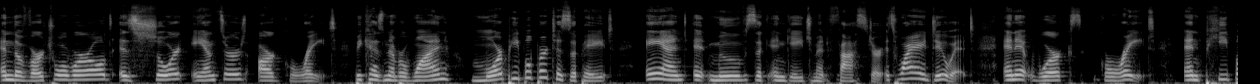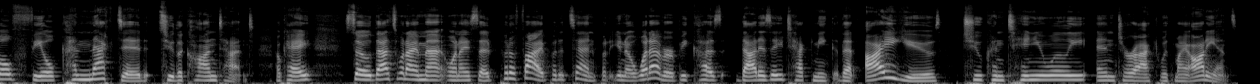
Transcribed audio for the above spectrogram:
in the virtual world is short answers are great because number one, more people participate and it moves the engagement faster. It's why I do it and it works great and people feel connected to the content. Okay. So that's what I meant when I said put a five, put a 10, put, you know, whatever, because that is a technique that I use to continually interact with my audience.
